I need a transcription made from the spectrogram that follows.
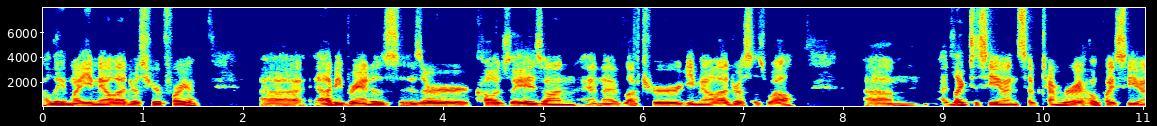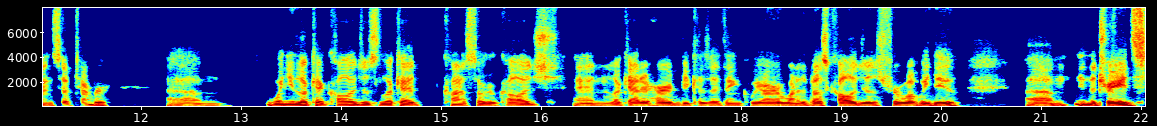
i'll leave my email address here for you uh, Abby Brandes is our college liaison, and I've left her email address as well. Um, I'd like to see you in September. I hope I see you in September. Um, when you look at colleges, look at Conestoga College and look at it hard because I think we are one of the best colleges for what we do um, in the trades.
